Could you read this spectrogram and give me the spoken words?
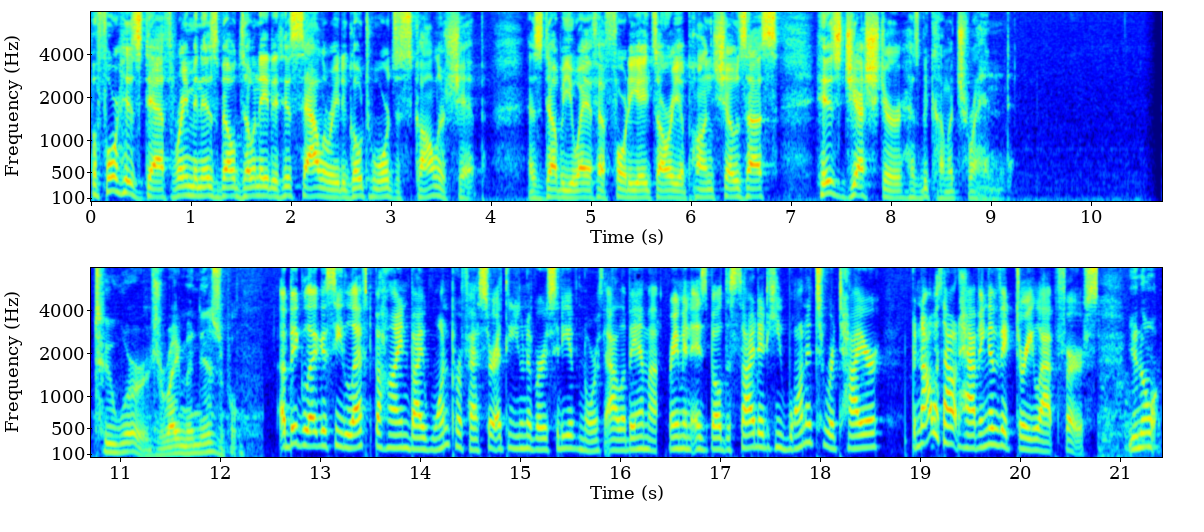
Before his death, Raymond Isbell donated his salary to go towards a scholarship. As WAFF 48's Aria Pond shows us, his gesture has become a trend. Two words, Raymond Isbell. A big legacy left behind by one professor at the University of North Alabama. Raymond Isbell decided he wanted to retire, but not without having a victory lap first. You know,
